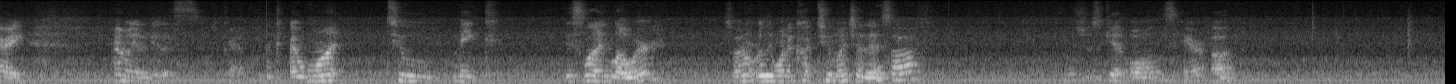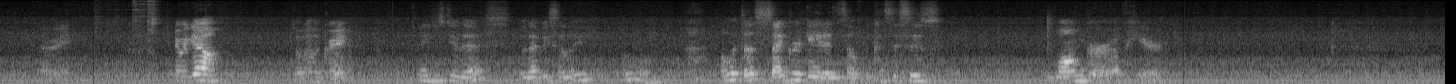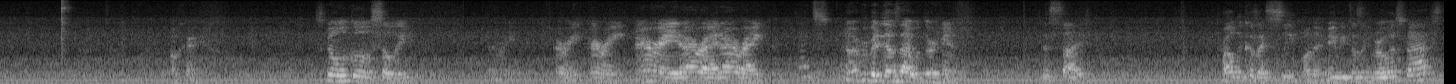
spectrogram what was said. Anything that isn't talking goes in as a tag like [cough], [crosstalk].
Alright. How am I gonna do this? Like I want to make this line lower, so I don't really want to cut too much of this off. Let's just get all this hair up. Alright. Here we go. Don't we look great? Can I just do this? Would that be silly? Ooh. Oh, it does segregate itself because this is longer up here. Okay. It's gonna look a little silly. Alright, alright, alright, alright, alright, alright. That's, you know, everybody does that with their hand. This side. Probably because I sleep on it. Maybe it doesn't grow as fast.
